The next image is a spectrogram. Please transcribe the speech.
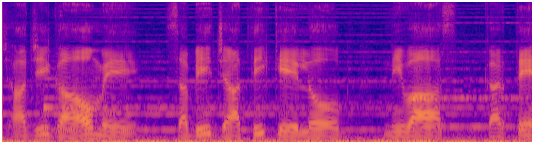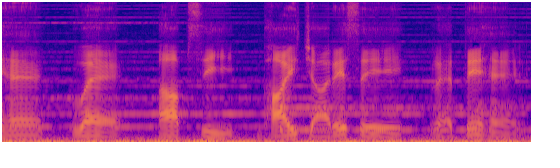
झांझी गाँव में सभी जाति के लोग निवास करते हैं व आपसी भाईचारे से रहते हैं।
